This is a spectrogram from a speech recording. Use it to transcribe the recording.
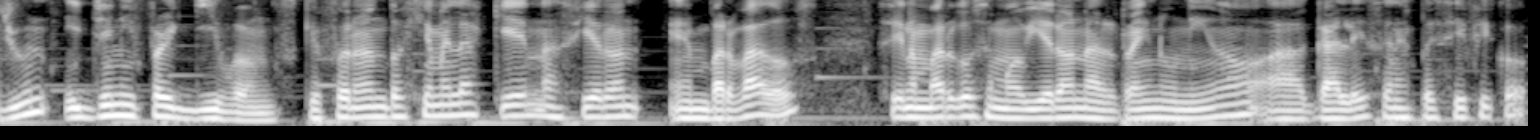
June y Jennifer Gibbons, que fueron dos gemelas que nacieron en Barbados, sin embargo se movieron al Reino Unido, a Gales en específico,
